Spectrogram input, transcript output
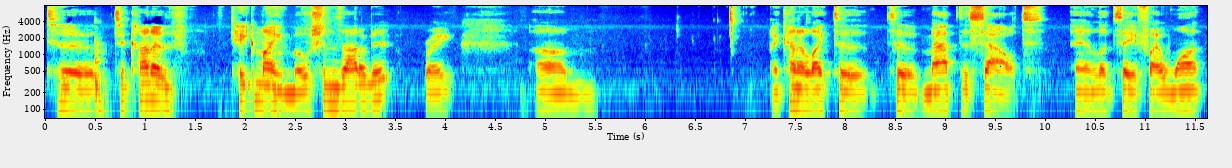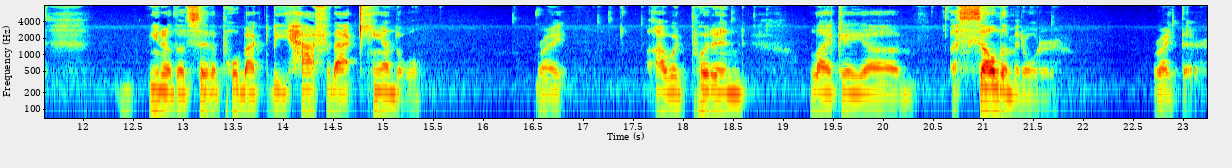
to to kind of take my emotions out of it, right? Um, I kind of like to to map this out, and let's say if I want, you know, let's say the pullback to be half of that candle, right? I would put in like a um, a sell limit order right there,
